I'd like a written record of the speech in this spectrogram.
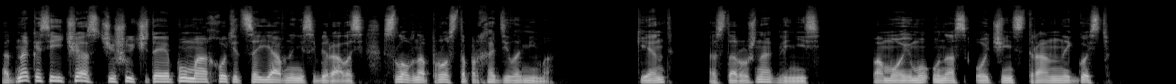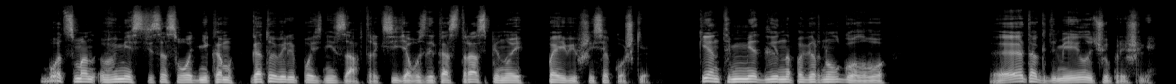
Однако сейчас чешуйчатая пума охотиться явно не собиралась, словно просто проходила мимо. «Кент, осторожно оглянись. По-моему, у нас очень странный гость». Боцман вместе со сводником готовили поздний завтрак, сидя возле костра спиной появившейся кошки. Кент медленно повернул голову. «Это к Дмилычу пришли»,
